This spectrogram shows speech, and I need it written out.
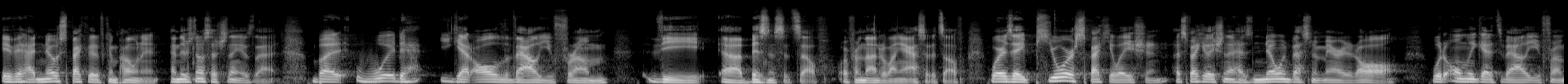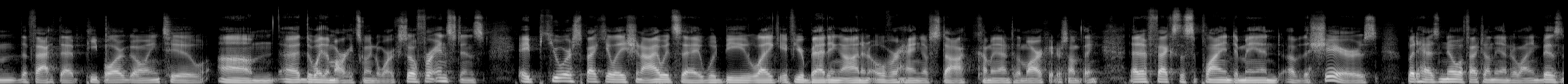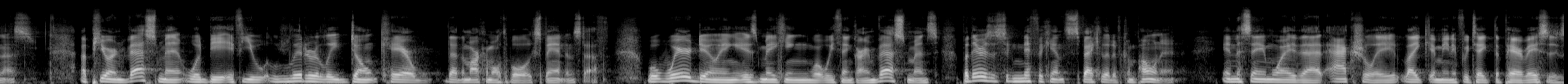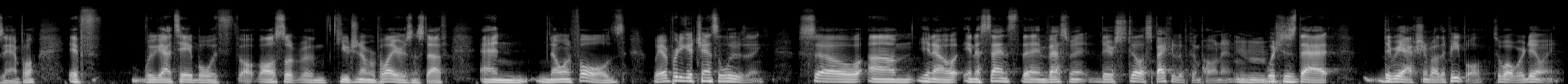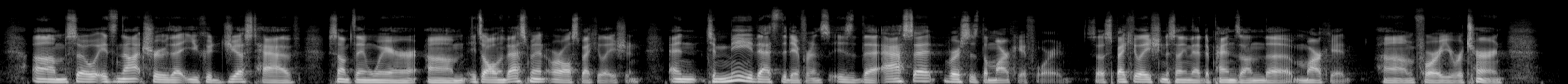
if it had no speculative component, and there's no such thing as that, but would you get all the value from the uh, business itself or from the underlying asset itself? Whereas a pure speculation, a speculation that has no investment merit at all, would only get its value from the fact that people are going to um, uh, the way the market's going to work. So, for instance, a pure speculation, I would say, would be like if you're betting on an overhang of stock coming onto the market or something that affects the supply and demand of the shares, but has no effect on the underlying business. A pure investment would be if you literally don't care that the market multiple will expand and stuff. What we're doing is making what we think are investments, but there is a significant speculative component in the same way that actually, like, I mean, if we take the pair of aces example, if we got a table with also a um, huge number of players and stuff, and no one folds, we have a pretty good chance of losing. So, um, you know, in a sense, the investment, there's still a speculative component, which is that the reaction of other people to what we're doing. Um, so it's not true that you could just have something where um, it's all investment or all speculation. And to me, that's the difference is the asset versus the market for it. So speculation is something that depends on the market um, for your return.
